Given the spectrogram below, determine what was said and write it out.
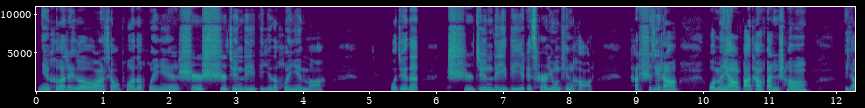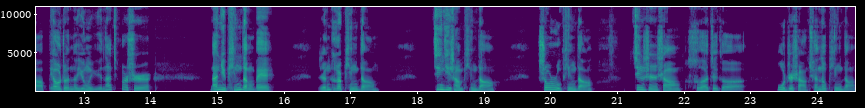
你和这个王小波的婚姻是势均力敌的婚姻吗？”我觉得“势均力敌”这词儿用挺好，它实际上我们要把它翻成比较标准的用语，那就是男女平等呗，人格平等，经济上平等。收入平等，精神上和这个物质上全都平等。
